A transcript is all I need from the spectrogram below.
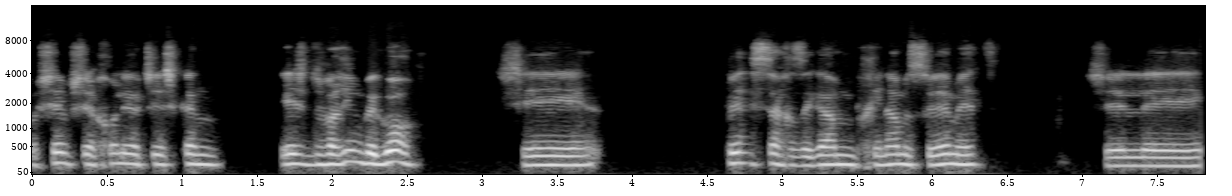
חושב שיכול להיות שיש כאן, יש דברים בגו, שפסח זה גם מבחינה מסוימת של, אה,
